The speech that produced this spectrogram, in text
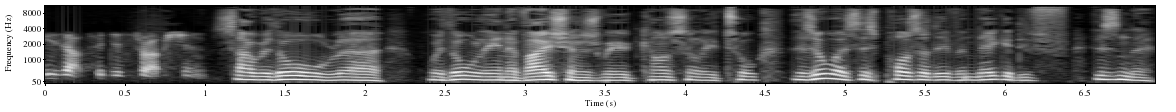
is up for disruption. So with all uh, with all innovation, as we constantly talk, there's always this positive and negative, isn't there?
